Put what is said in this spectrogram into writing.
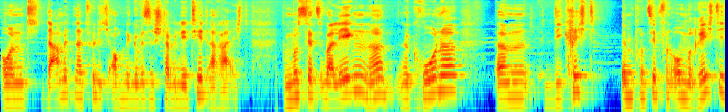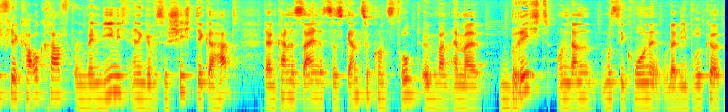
und damit natürlich auch eine gewisse Stabilität erreicht. Du musst jetzt überlegen, ne, eine Krone, ähm, die kriegt im Prinzip von oben richtig viel Kaukraft und wenn die nicht eine gewisse Schichtdicke hat, dann kann es sein, dass das ganze Konstrukt irgendwann einmal bricht und dann muss die Krone oder die Brücke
